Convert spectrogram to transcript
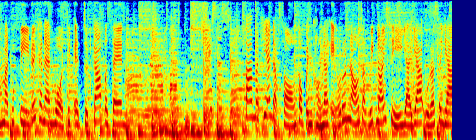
มป์มาทุกปีด้วยคะแนนโหวต 11.9%ตามมาที่อันดับ 2 ตกเป็นของนางเอกรุ่นน้องจากวิกน้อยสี ยายาอุรัสยา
